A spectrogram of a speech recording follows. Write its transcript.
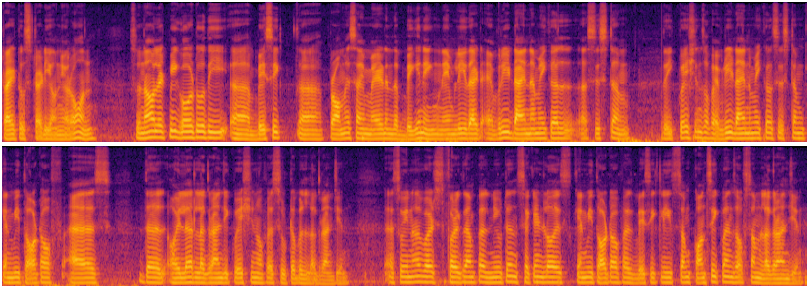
try to study on your own. So, now let me go to the uh, basic uh, promise I made in the beginning namely that every dynamical uh, system, the equations of every dynamical system can be thought of as the Euler Lagrange equation of a suitable Lagrangian. Uh, so, in other words for example, Newton's second law is can be thought of as basically some consequence of some Lagrangian.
